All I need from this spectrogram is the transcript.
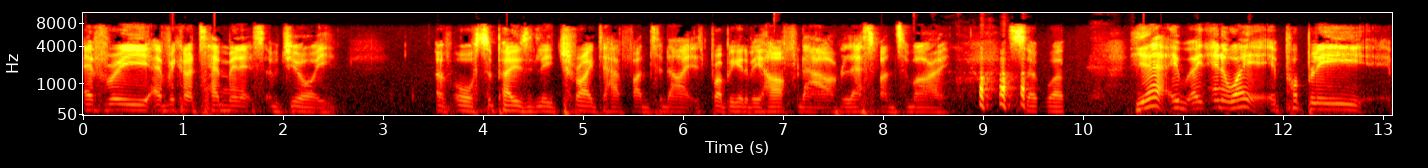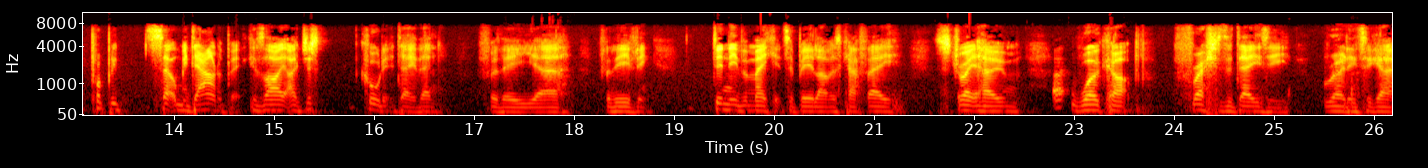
every every kind of ten minutes of joy, of or supposedly trying to have fun tonight is probably going to be half an hour of less fun tomorrow. so uh, yeah, it, in a way, it probably probably settled me down a bit because I, I just called it a day then for the uh, for the evening. Didn't even make it to Beer Lovers Cafe. Straight home, woke up fresh as a daisy, ready to go.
